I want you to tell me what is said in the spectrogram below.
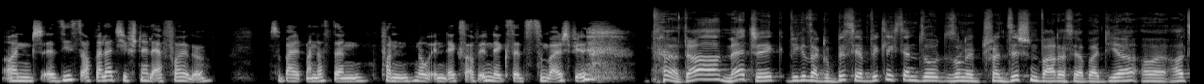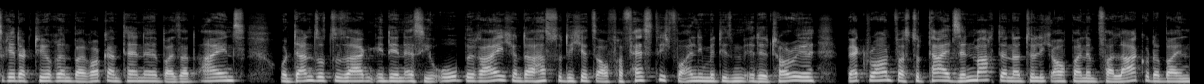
und äh, siehst auch relativ schnell Erfolge sobald man das dann von No-Index auf Index setzt zum Beispiel. Da, Magic. Wie gesagt, du bist ja wirklich dann so, so eine Transition war das ja bei dir äh, als Redakteurin bei Rockantenne, bei Sat1 und dann sozusagen in den SEO-Bereich und da hast du dich jetzt auch verfestigt, vor allen Dingen mit diesem Editorial-Background, was total Sinn macht, dann natürlich auch bei einem Verlag oder bei,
